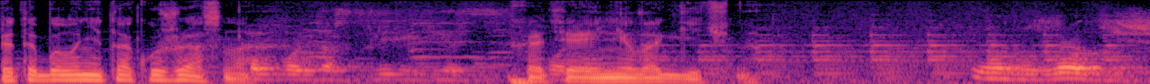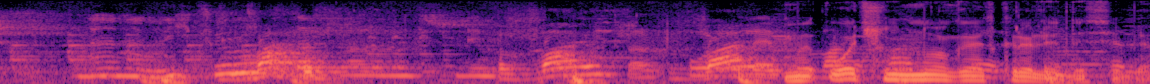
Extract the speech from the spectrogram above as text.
Это было не так ужасно, хотя и нелогично. Мы очень многое открыли для себя.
